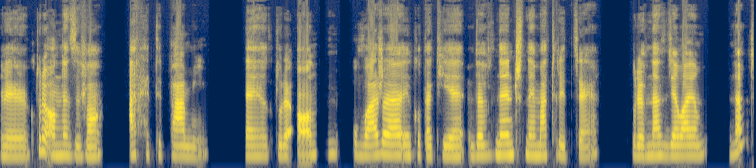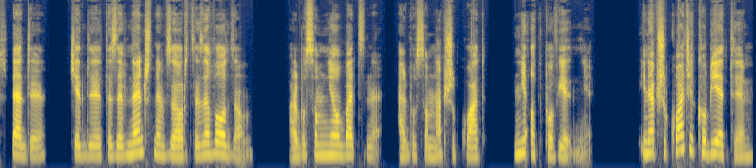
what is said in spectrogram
e, które on nazywa archetypami, e, które on uważa jako takie wewnętrzne matryce, które w nas działają nawet wtedy, kiedy te zewnętrzne wzorce zawodzą, albo są nieobecne, albo są na przykład nieodpowiednie. I na przykładzie kobiety e,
